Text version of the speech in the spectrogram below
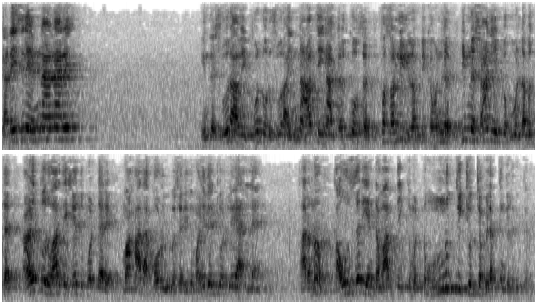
கடைசியில என்ன ஆனாரு? இந்த சூறாவை போன்ற ஒரு சூறா இன்ன ஆத்தைனாக்கள் கோசர் இப்ப சொல்லி ரப்பிக்க வண்ணுகள் இன்ன ஷானியுக்கு புகழ் நபுத்தர் அடுத்து ஒரு வார்த்தை சேர்த்து போட்டாரு மகாதா கவுல் பசர் இது மனித சொல்லே அல்ல. காரணம் கௌசர் என்ற வார்த்தைக்கு மட்டும் முன்னூத்தி சொச்சம் விளக்கங்கள் இருக்கிறது.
